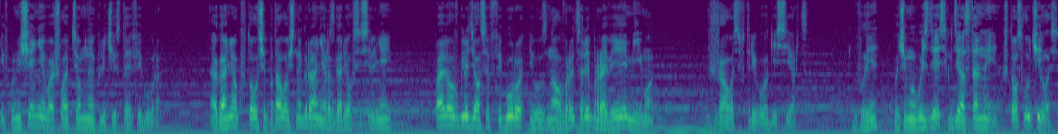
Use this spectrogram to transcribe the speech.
и в помещение вошла темная плечистая фигура. Огонек в толще потолочной грани разгорелся сильней. Павел вгляделся в фигуру и узнал в рыцаре бровее мимо. Сжалось в тревоге сердце. «Вы? Почему вы здесь? Где остальные? Что случилось?»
